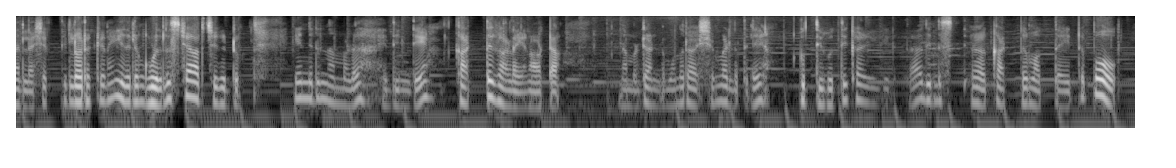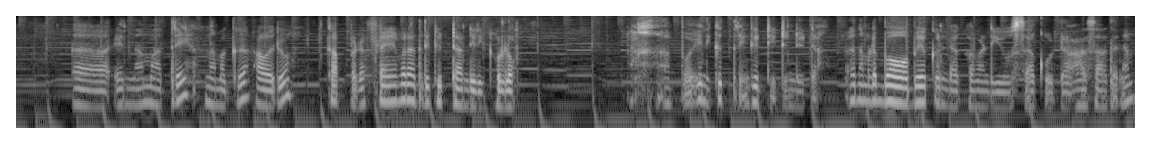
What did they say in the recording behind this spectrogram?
നല്ല ശക്തിയുള്ളവരൊക്കെയാണെങ്കിൽ ഇതിലും കൂടുതൽ സ്റ്റാർച്ച് കിട്ടും. എന്നിട്ട് നമ്മൾ ഇതിന്റെ കട്ട് കളയണം കേട്ടോ. നമ്മൾ രണ്ട് മൂന്ന് പ്രാവശ്യം വെള്ളത്തിൽ കുത്തി കുത്തി കഴുകിയെടുത്താൽ അതിന്റെ കട്ട് മൊത്തമായിട്ട് പോവും. എന്നാൽ മാത്രമേ നമുക്ക് ആ ഒരു കപ്പയുടെ ഫ്ലേവർ അതിൽ കിട്ടാണ്ടിരിക്കുള്ളൂ. അപ്പോൾ എനിക്ക് ഇത്രയും കിട്ടിയിട്ടുണ്ട് കേട്ടോ. അത് നമ്മൾ ബോബയൊക്കെ ഉണ്ടാക്കാൻ വേണ്ടി യൂസ് ആക്കും കേട്ടോ. ആ സാധനം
